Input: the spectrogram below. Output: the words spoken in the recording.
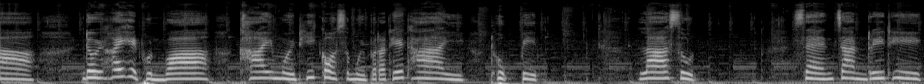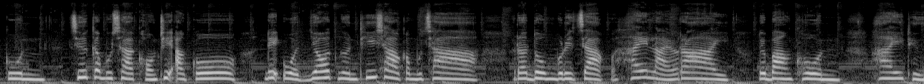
า โดยให้เหตุผลว่า ค่ายมวยที่เกาะสมุยประเทศไทย ถูกปิด ล่าสุด แสนจันทร์ริธีกุล ชื่อกัมพูชาของทีอาโก ได้อวดยอดเงินที่ชาวกัมพูชา ระดมบริจาคให้หลายราย โดยบางคนให้ถึง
